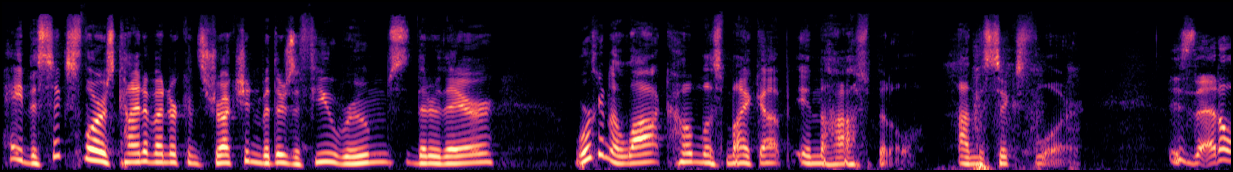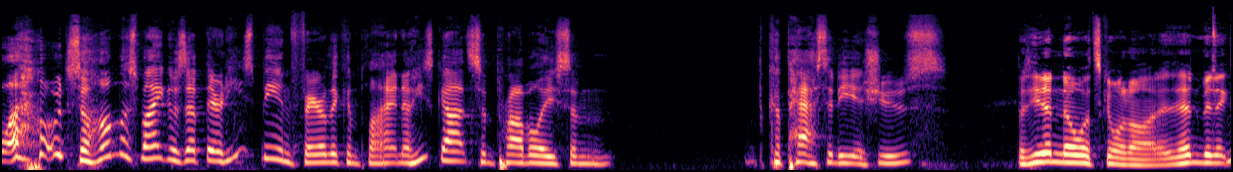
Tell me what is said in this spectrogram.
hey, the sixth floor is kind of under construction, but there's a few rooms that are there. We're going to lock homeless Mike up in the hospital on the sixth floor. Is that allowed? So homeless Mike goes up there and he's being fairly compliant. Now he's got some probably some capacity issues. But he doesn't know what's going on. It hadn't been explained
